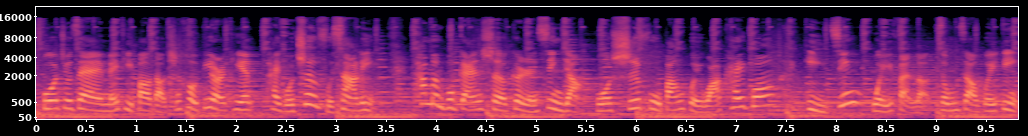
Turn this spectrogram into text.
不过就在媒体报道之后，第二天，泰国政府下令，他们不干涉个人信仰，不过师傅帮鬼娃开光，已经违反了宗教规定。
